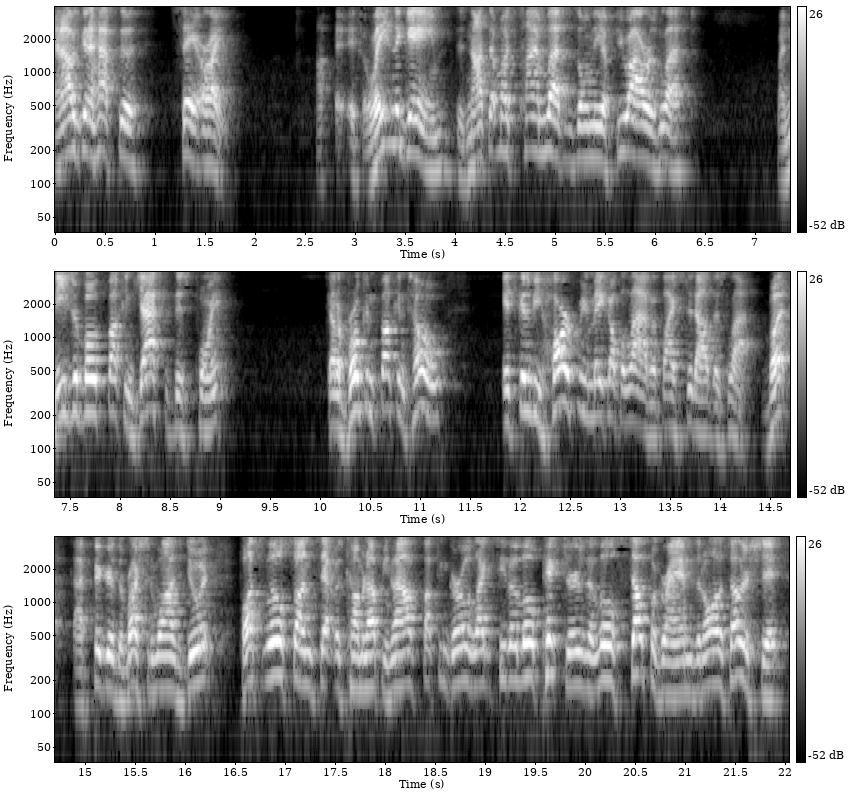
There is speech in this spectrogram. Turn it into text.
And I was going to have to say, all right, it's late in the game. There's not that much time left. There's only a few hours left. My knees are both fucking jacked at this point. Got a broken fucking toe. It's going to be hard for me to make up a lap if I sit out this lap. But I figured the Russian wanted to do it. Plus, a little sunset was coming up. You know how fucking girls like to see their little pictures and little selfograms and all this other shit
